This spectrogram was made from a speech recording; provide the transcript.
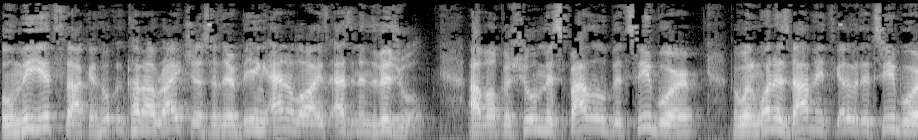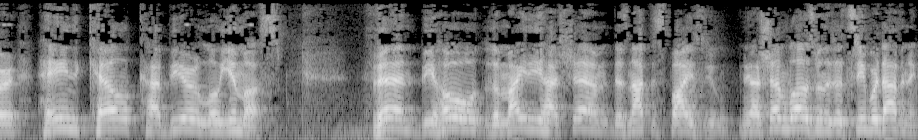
Umi yitztak, and who can come out righteous if they're being analyzed as an individual. Aval kashum mispalul b'tzibur, but when one is davening together with the tzibur, hein kel kabir lo yimas. Then, behold, the mighty Hashem does not despise you. Hashem loves when there's a tzibur davening.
